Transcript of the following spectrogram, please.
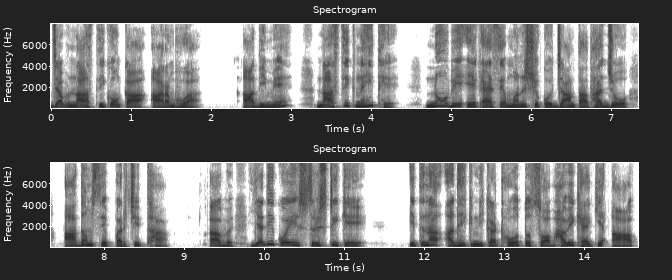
जब नास्तिकों का आरंभ हुआ। आदि में नास्तिक नहीं थे, नो भी एक ऐसे मनुष्य को जानता था जो आदम से परिचित था। अब यदि कोई सृष्टि के इतना अधिक निकट हो तो स्वाभाविक है कि आप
